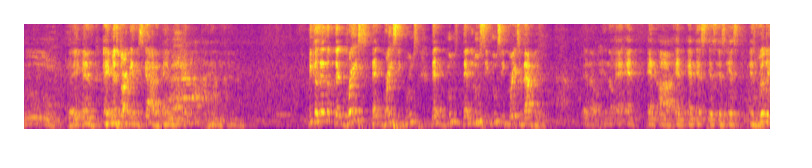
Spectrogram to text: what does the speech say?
Ooh, amen, amen start getting scattered. Amen. amen. Because there's a, that grace, that goose, that loose, that loosey goosey grace is out there. You know, you know, and and and uh, and, and it's, it's, it's, it's, it's really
